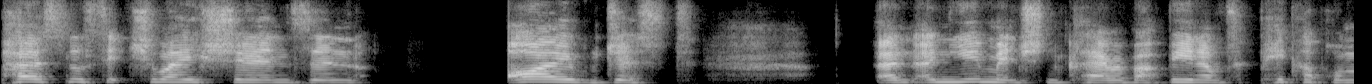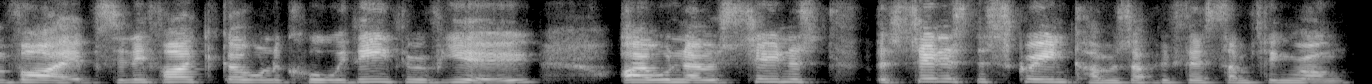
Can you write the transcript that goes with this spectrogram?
personal situations, and i'm just and and you mentioned Claire about being able to pick up on vibes, and if I could go on a call with either of you, I will know as soon as as soon as the screen comes up if there's something wrong.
